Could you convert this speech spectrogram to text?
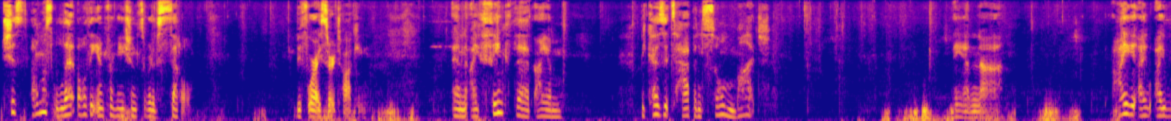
just almost let all the information sort of settle before I start talking. And I think that I am, because it's happened so much, and uh, I, I, I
